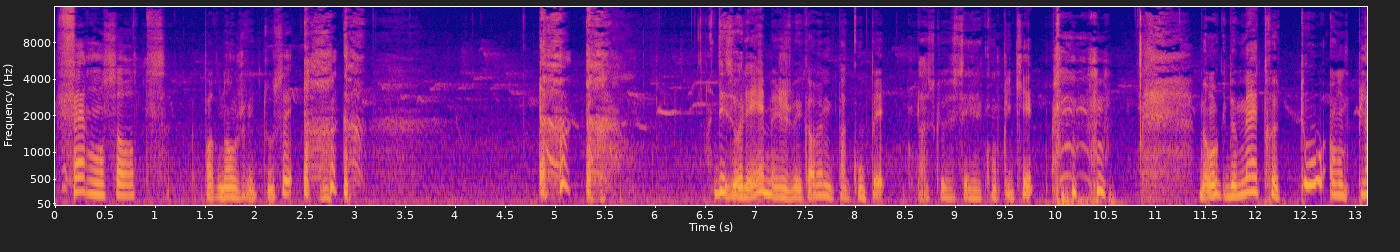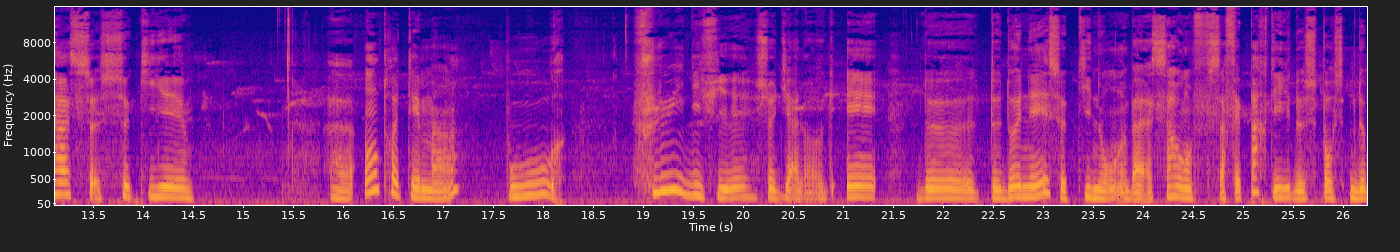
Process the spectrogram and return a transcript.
faire en sorte... Pardon, je vais tousser. Désolée, mais je vais quand même pas couper parce que c'est compliqué. Donc de mettre en place ce qui est euh, entre tes mains pour fluidifier ce dialogue et de te donner ce petit nom, ben ça, ça fait partie de ce, de,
